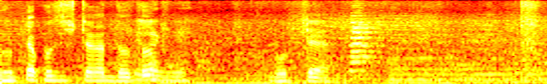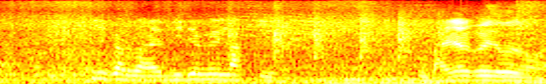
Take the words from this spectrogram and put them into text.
ভুট্টা পঁচিশ টাকার দাও তো। ভুট্টা। কি করবা? ভিডিও করে লাগছে? ভাইরাল করে দেবো তোমার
